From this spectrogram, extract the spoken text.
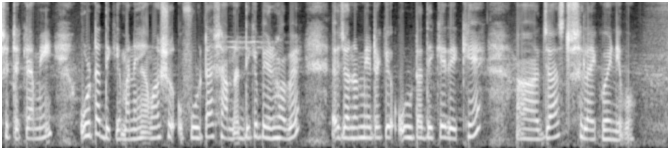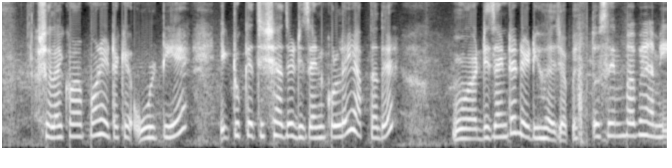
সেটাকে আমি উল্টা দিকে মানে আমার ফুলটা সামনের দিকে বের হবে। এই জন্য আমি এটাকে উল্টা দিকে রেখে জাস্ট সেলাই করে নেব। সেলাই করার পর এটাকে উল্টিয়ে একটু কেচির সাহায্যে ডিজাইন করলেই আপনাদের ডিজাইনটা রেডি হয়ে যাবে। তো সেমভাবে আমি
